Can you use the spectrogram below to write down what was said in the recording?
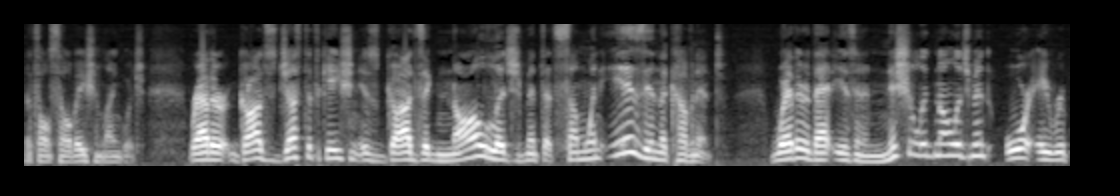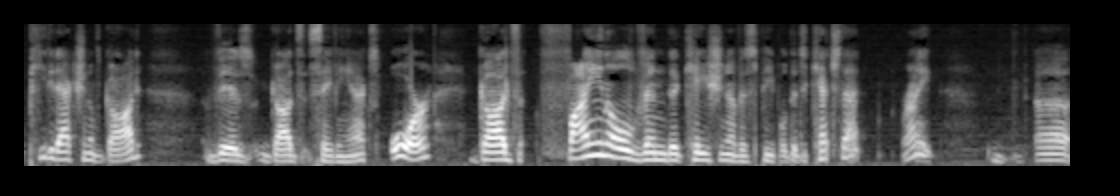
That's all salvation language. Rather, God's justification is God's acknowledgement that someone is in the covenant, whether that is an initial acknowledgement or a repeated action of God, viz., God's saving acts, or God's final vindication of his people. Did you catch that? Right? Uh,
